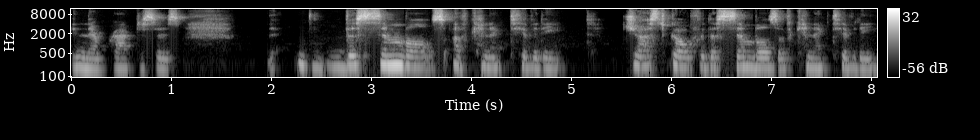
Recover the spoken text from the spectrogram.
in their practices. The symbols of connectivity, just go for the symbols of connectivity.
